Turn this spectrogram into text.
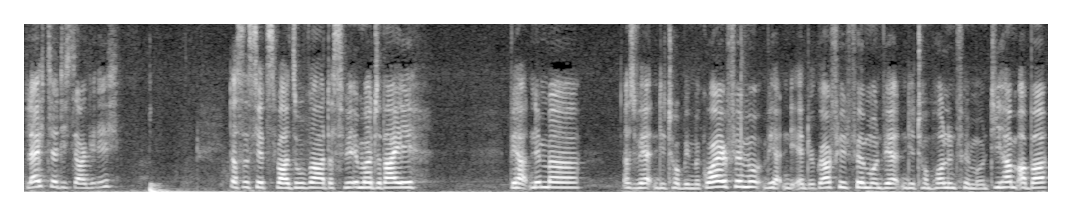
Gleichzeitig sage ich, dass es jetzt zwar so war, dass wir immer drei. Wir hatten immer. Also wir hatten die Tobey Maguire-Filme, wir hatten die Andrew Garfield-Filme und wir hatten die Tom Holland-Filme. Und die haben aber.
